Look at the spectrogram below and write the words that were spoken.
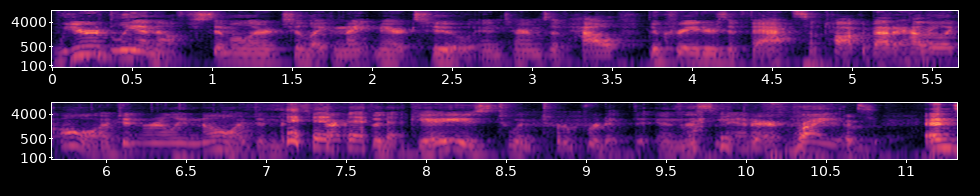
weirdly enough similar to like Nightmare 2 in terms of how the creators of that talk about it how they're like oh I didn't really know. I didn't expect the gays to interpret it in this manner. right. And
